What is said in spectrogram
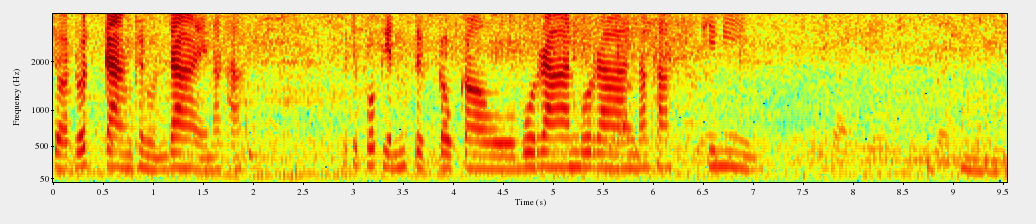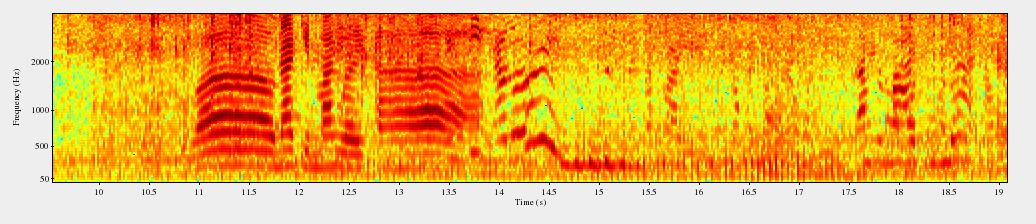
จอดรถกลางถนนได้นะคะ ก็จะพบเห็นตึกเก่าๆโบราณโบราณนะคะที่นี่อืม ว้าว น่ากินมากเลยค่ะเอาเลยตามสบายกินได้ค่ะ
